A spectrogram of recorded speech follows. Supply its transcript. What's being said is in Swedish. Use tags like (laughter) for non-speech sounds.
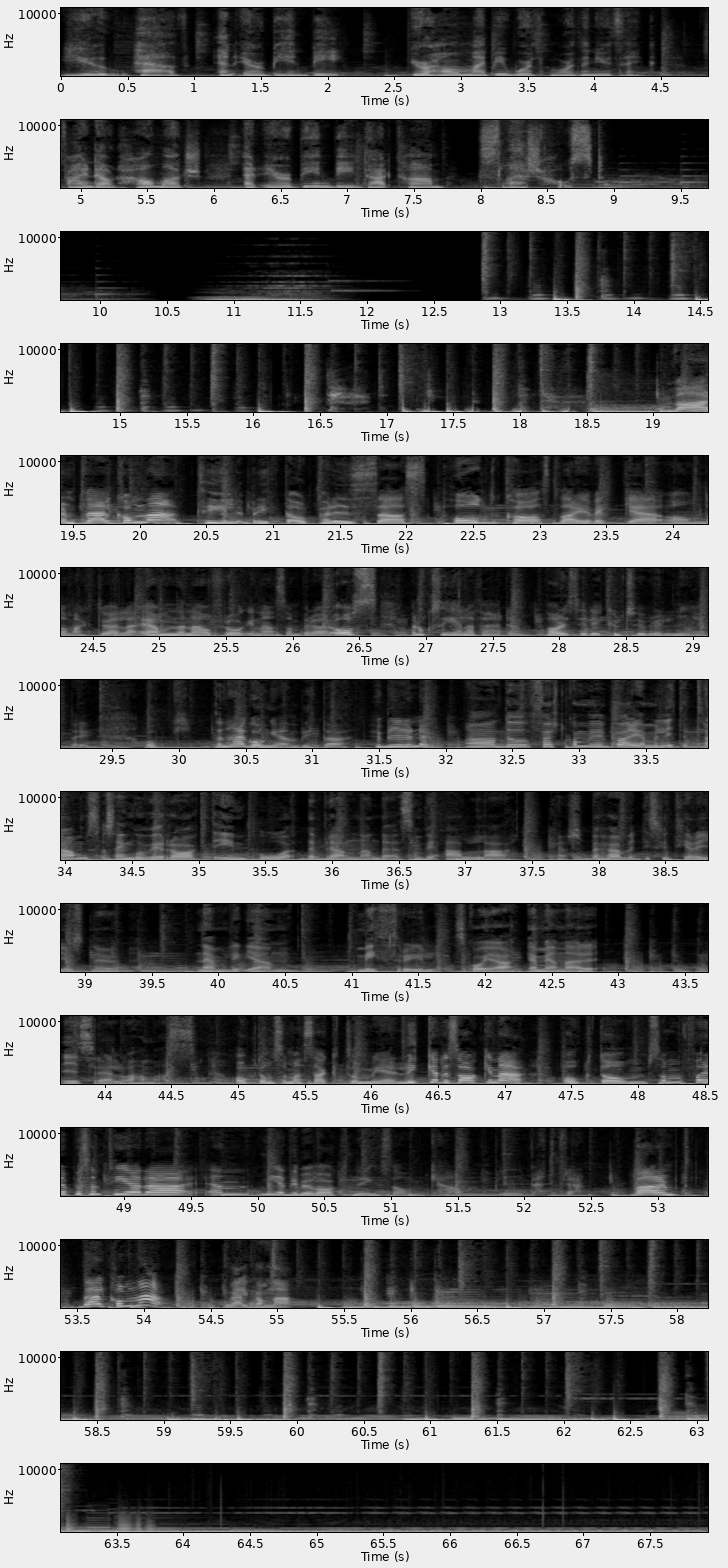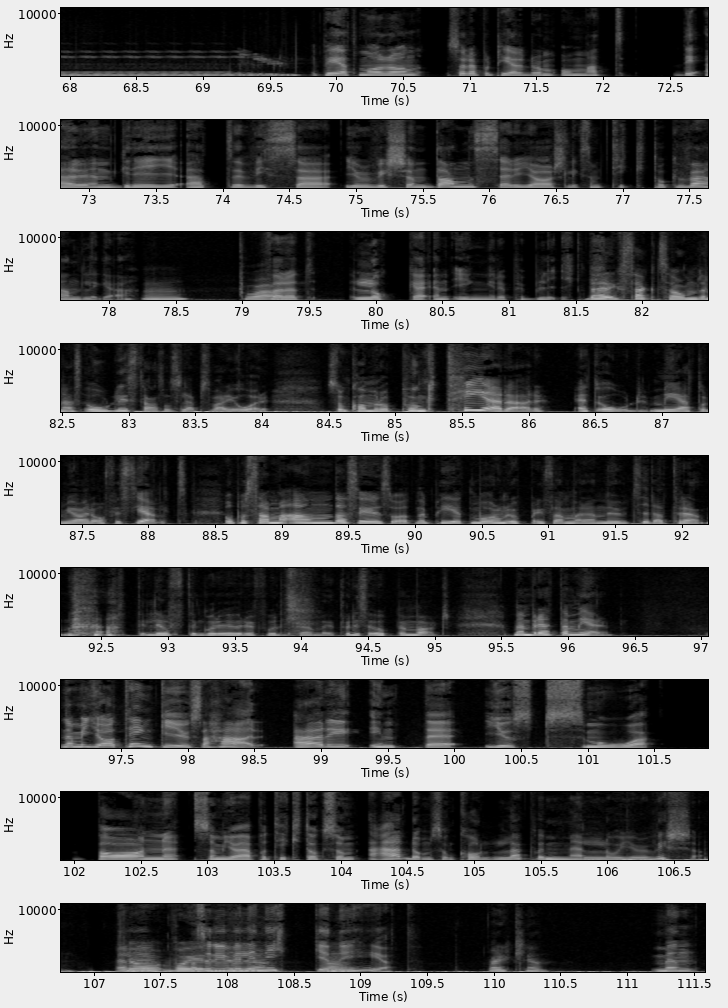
you have an Airbnb. Your home might be worth more than you think. Find out how much at airbnb.com/slash host. Varmt välkomna till Britta och Parisas podcast varje vecka om de aktuella ämnena och frågorna som berör oss, men också hela världen, vare sig det är kultur eller nyheter. Och den här gången, Britta, hur blir det nu? Ja, då, först kommer vi börja med lite trams och sen går vi rakt in på det brännande som vi alla kanske behöver diskutera just nu, nämligen Mithril, skoja, jag menar Israel och Hamas. Och de som har sagt de mer lyckade sakerna och de som får representera en mediebevakning som kan bli bättre. Varmt välkomna! Välkomna! I P1 Morgon så rapporterade de om att det är en grej att vissa Eurovision-danser görs liksom TikTok-vänliga. Mm. Wow. För att locka en yngre publik. Det här är exakt som den här ordlistan som släpps varje år. Som kommer och punkterar ett ord med att de gör det officiellt. Och på samma anda så är det så att när P1 Morgon uppmärksammar en nutida trend, (laughs) att luften går ur det fullständigt, för det är så uppenbart. Men berätta mer. Nej men jag tänker ju så här, är det inte just små barn som jag är på TikTok som är de som kollar på Mello och Eurovision? Eller? Ja, vad är alltså det är väl en icke-nyhet? Verkligen. Men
